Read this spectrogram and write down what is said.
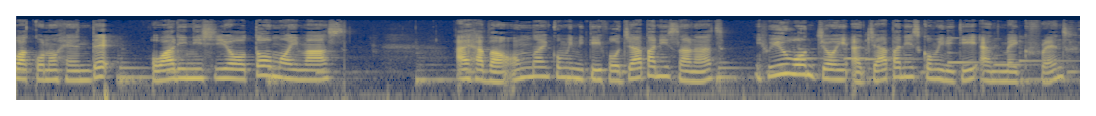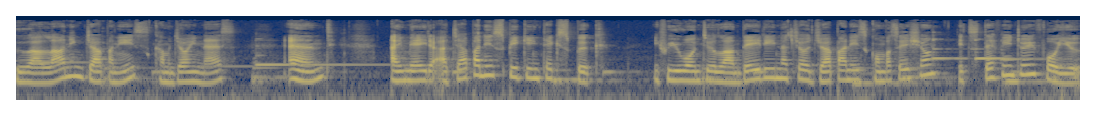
はこの辺で終わりにしようと思います。I have an online community for Japanese learners. If you want to join a Japanese community and make friends who are learning Japanese, come join us. And I made a Japanese speaking textbook. If you want to learn daily natural Japanese conversation, it's definitely for you.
